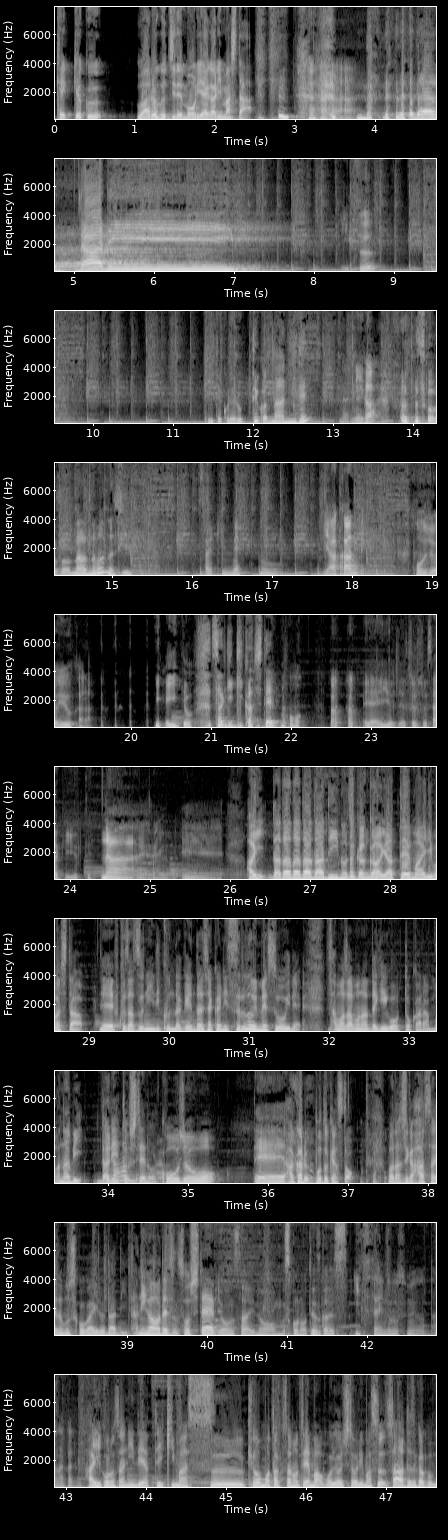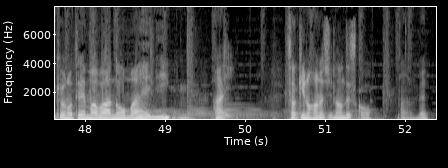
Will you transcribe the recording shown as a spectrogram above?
結局、悪口で盛り上がりました。ダダダ、ダディーいつ？聞いてくれる？っていうか何で？何が？そうそう、何の話？最近ね。うん。いや、あかんで。工場言うから。いや、いいよ。さっき聞かして、も いや、いいよ。じゃあ、ちょ、ちょ、さっき言って。う。なあ、はい、はい。えー、はい。ダダダダダディの時間がやってまいりました。えー、複雑に入り組んだ現代社会に鋭いメスを入れ、様々な出来事から学び、ダディとしての向上を、えー、図るポッドキャスト。私が8歳の息子がいるダディ、谷川です。そして、4歳の息子の手塚です。1歳の娘の田中です。はい、この3人でやっていきます。今日もたくさんのテーマをご用意しております。さあ、手塚くん、今日のテーマはの前に、うん。はい。さっきの話何ですか？あのね、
